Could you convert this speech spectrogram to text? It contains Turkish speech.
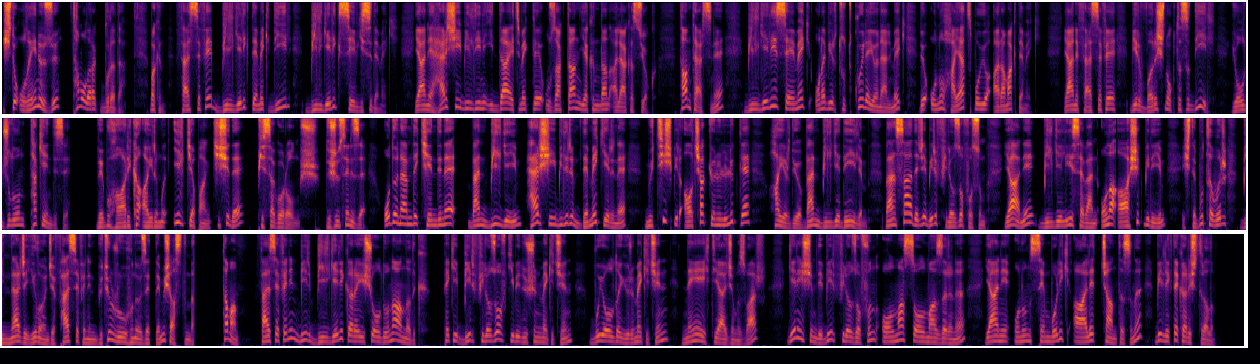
İşte olayın özü tam olarak burada. Bakın felsefe bilgelik demek değil, bilgelik sevgisi demek. Yani her şeyi bildiğini iddia etmekle uzaktan yakından alakası yok. Tam tersine bilgeliği sevmek ona bir tutkuyla yönelmek ve onu hayat boyu aramak demek. Yani felsefe bir varış noktası değil, yolculuğun ta kendisi. Ve bu harika ayrımı ilk yapan kişi de Pisagor olmuş. Düşünsenize, o dönemde kendine ben bilgeyim, her şeyi bilirim demek yerine müthiş bir alçak gönüllülükle hayır diyor ben bilge değilim, ben sadece bir filozofosum. Yani bilgeliği seven, ona aşık biriyim. İşte bu tavır binlerce yıl önce felsefenin bütün ruhunu özetlemiş aslında. Tamam, felsefenin bir bilgelik arayışı olduğunu anladık. Peki bir filozof gibi düşünmek için, bu yolda yürümek için neye ihtiyacımız var? Gelin şimdi bir filozofun olmazsa olmazlarını, yani onun sembolik alet çantasını birlikte karıştıralım.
